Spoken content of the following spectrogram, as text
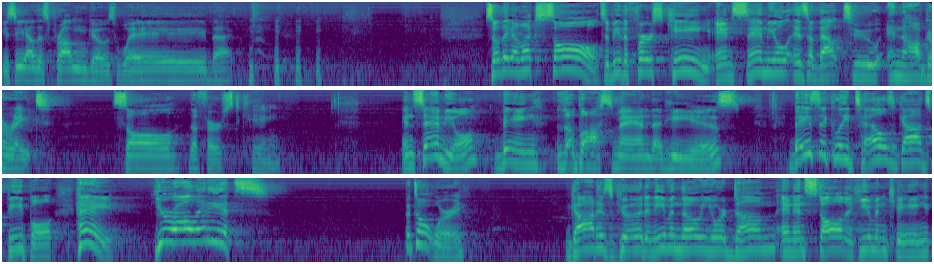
You see how this problem goes way back? so they elect Saul to be the first king, and Samuel is about to inaugurate Saul the first king. And Samuel, being the boss man that he is, basically tells God's people, hey, you're all idiots. But don't worry. God is good, and even though you're dumb and installed a human king,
